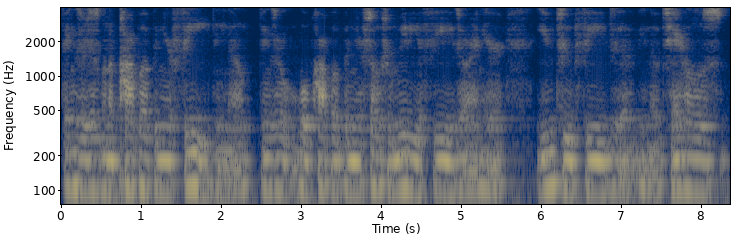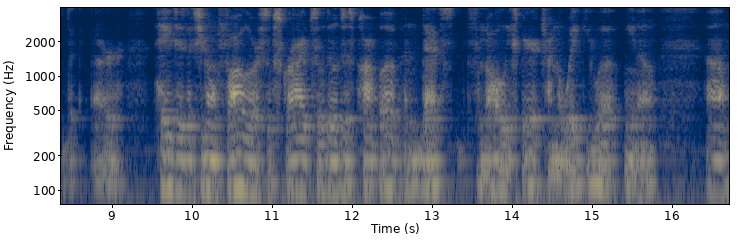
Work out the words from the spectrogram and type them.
things are just going to pop up in your feed. You know, things are, will pop up in your social media feeds or in your YouTube feeds. Uh, you know, channels or pages that you don't follow or subscribe to. They'll just pop up, and that's from the Holy Spirit trying to wake you up. You know, um,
